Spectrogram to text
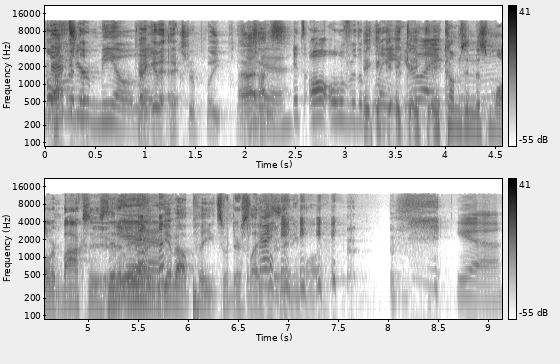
that's your meal. Can I get an extra plate, please? yeah. It's all over the it, plate. it, it, it- like, it comes in the smaller boxes. They, don't- they don't even give out plates with their slices Right. anymore. Yeah.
